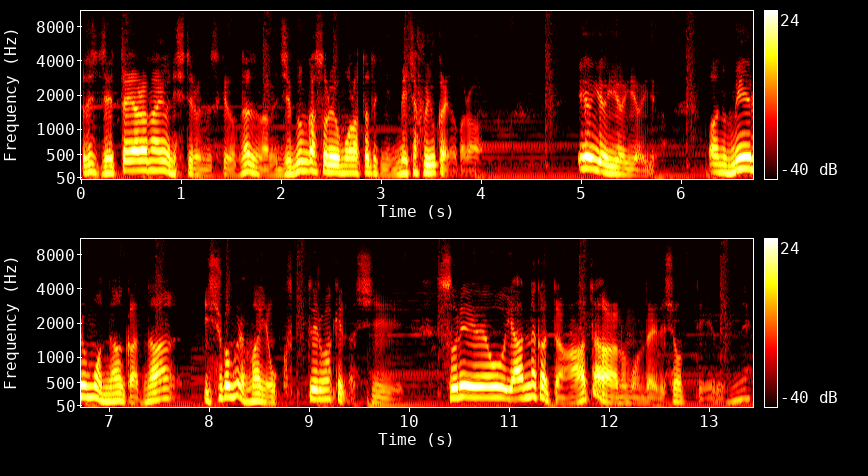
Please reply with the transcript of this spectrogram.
私絶対やらないようにしてるんですけどなぜなら自分がそれをもらった時にめちゃ不愉快だから。いやいやいやいやいや。あのメールもなんか何1週間ぐらい前に送ってるわけだしそれをやんなかったのはあなたの問題でしょっていうね。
